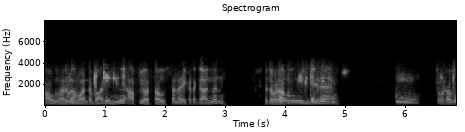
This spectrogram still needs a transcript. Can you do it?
කවුරු හරි Tamanට බනින්නේ අපිවත් අවුස්සලා ඒකට ගන්නනේ. එතකොට අපි ඉන්නේ නෑනේ. ඒකට අපි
